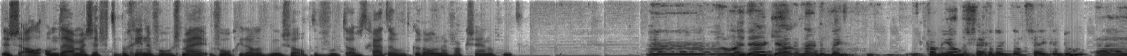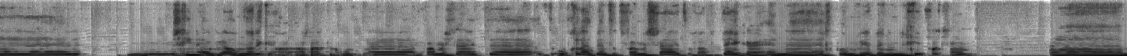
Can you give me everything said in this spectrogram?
Dus al, om daar maar eens even te beginnen, volgens mij volg je dan het nieuws wel op de voet als het gaat over het coronavaccin, of niet? hoi Dirk, ja, nou, ik, kan niet anders zeggen dat ik dat zeker doe. Misschien ook wel omdat ik als achtergrond uh, farmaceut, uh, opgeleid ben tot farmaceut of apotheker en, uh, en gepromoveerd ben in de griepvaccin. Ehm,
